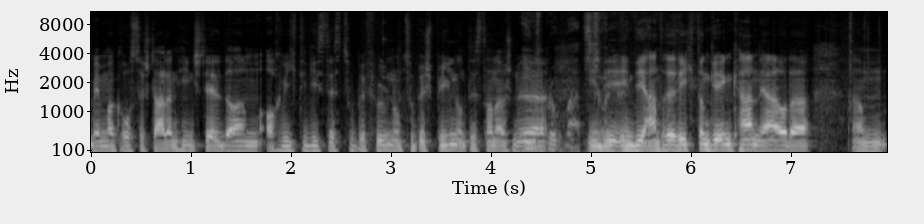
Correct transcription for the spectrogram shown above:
wenn man große Stadien hinstellt, auch wichtig ist, das zu befüllen und zu bespielen und das dann auch schnell in die, in die andere Richtung gehen kann. Ja, oder ähm,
